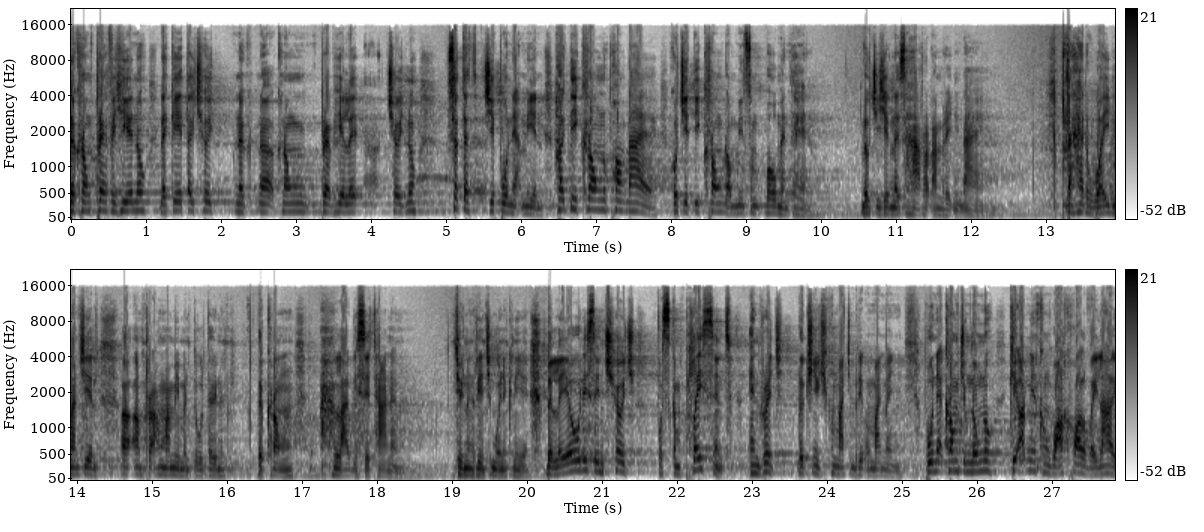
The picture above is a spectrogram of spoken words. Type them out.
នៅក្នុងព្រះវិហារនោះដែលគេទៅជើចនៅក្នុងព្រះវិហារជើចនោះសិតតែជាពួកអ្នកមានហើយទីក្រុងនោះផងដែរក៏ជាទីក្រុងដ៏មានសម្បូរមែនទែនដូចជាយើងនៅសហរដ្ឋអាមេរិកនេះដែរ តែហេតុអ្វីបានជាព្រះអង្គបានមានបន្ទូលទៅទៅក្រុងឡាវឌីសេថាហ្នឹងយើងនឹងរៀនជាមួយនឹងគ្នា The Laodicean church was complacent and rich ដូចខ្ញុំខ្ញុំបានជម្រាបអំបញ្ញមិញពួកអ្នកក្រុមជំនុំនោះគេអត់មានកង្វល់ខ្វល់អ្វីឡើយ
